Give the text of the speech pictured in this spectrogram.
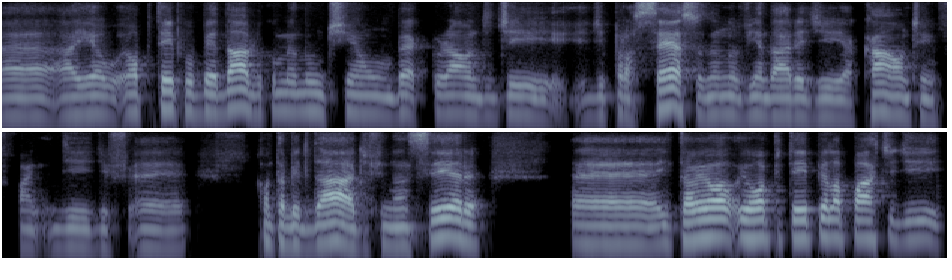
uh, aí eu optei por BW, como eu não tinha um background de, de processos, né? não vinha da área de accounting, de, de é, contabilidade financeira, é, então eu, eu optei pela parte de,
